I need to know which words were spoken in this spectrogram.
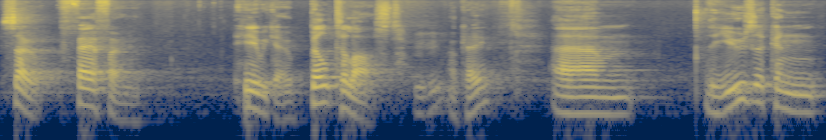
So, Fairphone. Here we go. Built to last. Mm -hmm. Okay. Um, the user can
